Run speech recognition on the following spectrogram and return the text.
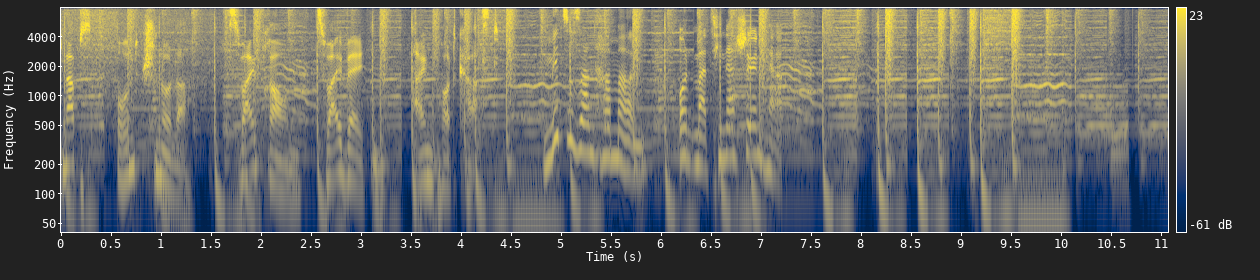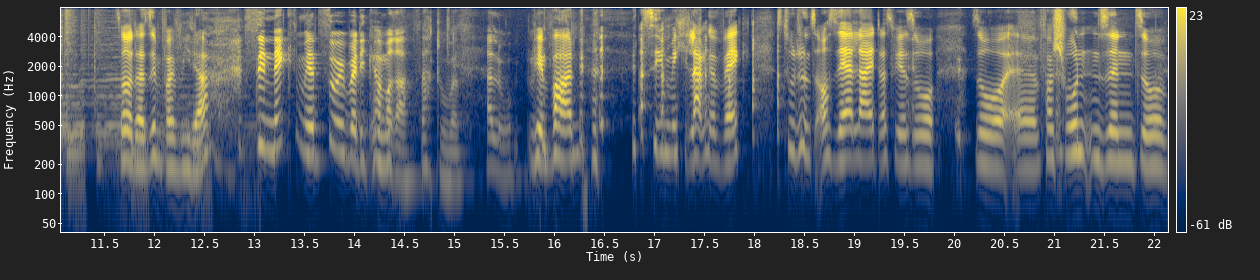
Schnaps und Schnuller. Zwei Frauen, zwei Welten, ein Podcast. Mit Susanne Hammann und Martina Schönherr. So, da sind wir wieder. Sie nickt mir zu über die Kamera. Sag du was. Hallo. Wir waren ziemlich lange weg. Es tut uns auch sehr leid, dass wir so, so äh, verschwunden sind, so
